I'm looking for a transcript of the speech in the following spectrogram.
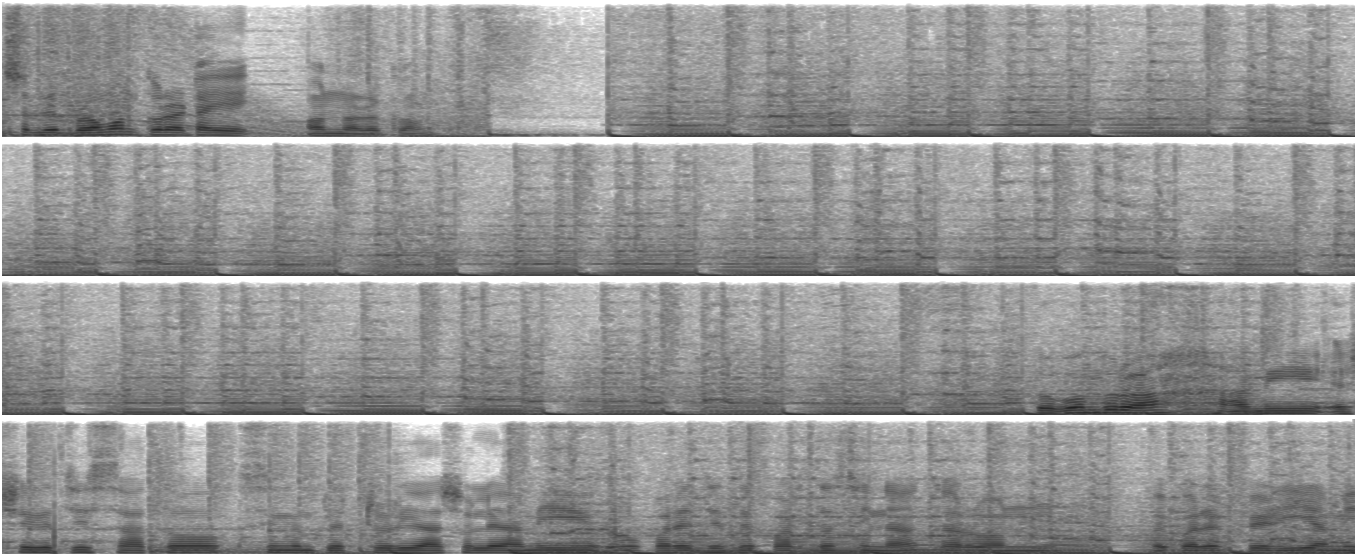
আসলে ভ্রমণ করাটাই অন্যরকম। তো বন্ধুরা, আমি এসে গেছি সাতক সিমেন্ট ফ্যাক্টরি। আসলে আমি ওপারে যেতে পারতাছি না, কারণ ওইপারে ফেরি আমি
